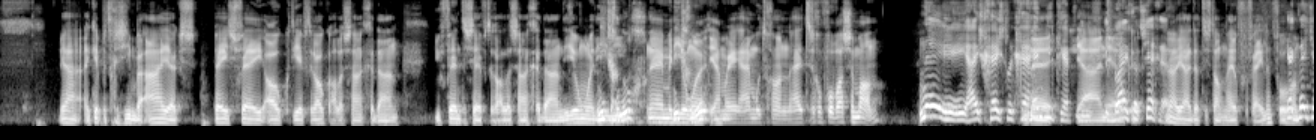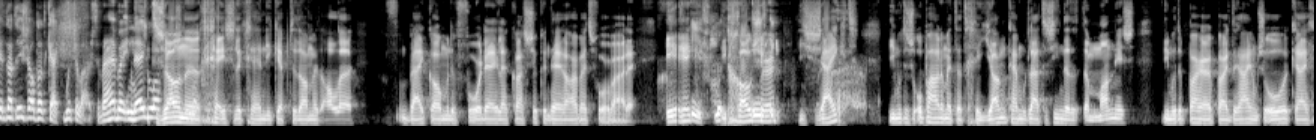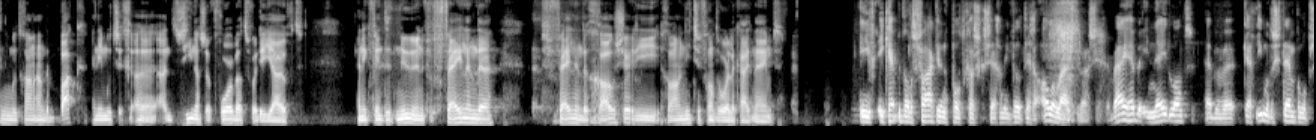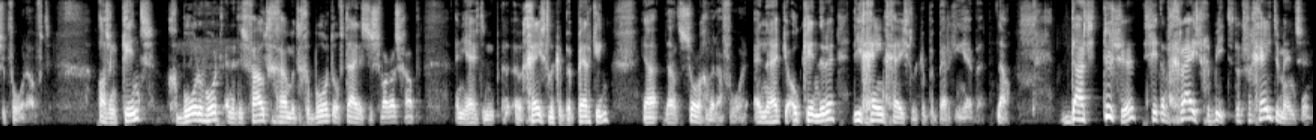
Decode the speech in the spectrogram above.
Ja, ik heb het gezien bij Ajax. PSV ook. Die heeft er ook alles aan gedaan. Juventus heeft er alles aan gedaan. Die jongen die. Niet genoeg. Nee, maar die Niet jongen. genoeg. Ja, maar hij moet gewoon. Hij het is een volwassen man. Nee, hij is geestelijk gehandicapt. ja, nee, ik blijf dat zeggen. Nou ja, dat is dan heel vervelend voor Kijk, hem. weet je, dat is altijd... Kijk, moet je luisteren. Wij hebben in Nederland... Het is wel een eh, geestelijk gehandicapte dan met alle bijkomende voordelen qua secundaire arbeidsvoorwaarden. Erik, Yves, die gozer, Yves, die zeikt, die moet dus ophouden met dat gejank. Hij moet laten zien dat het een man is. Die moet een paar, paar draai om zijn oren krijgen. Die moet gewoon aan de bak. En die moet zich eh, zien als een voorbeeld voor de jeugd. En ik vind het nu een vervelende, vervelende gozer die gewoon niet zijn verantwoordelijkheid neemt. Yves, ik heb het wel eens vaker in de podcast gezegd en ik wil het tegen alle luisteraars zeggen. Wij hebben in Nederland, hebben we, krijgt iemand een stempel op zijn voorhoofd. Als een kind geboren wordt en het is fout gegaan met de geboorte of tijdens de zwangerschap en die heeft een, geestelijke beperking, ja, dan zorgen we daarvoor. En dan heb je ook kinderen die geen geestelijke beperking hebben. Nou, daartussen zit een grijs gebied. Dat vergeten mensen.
